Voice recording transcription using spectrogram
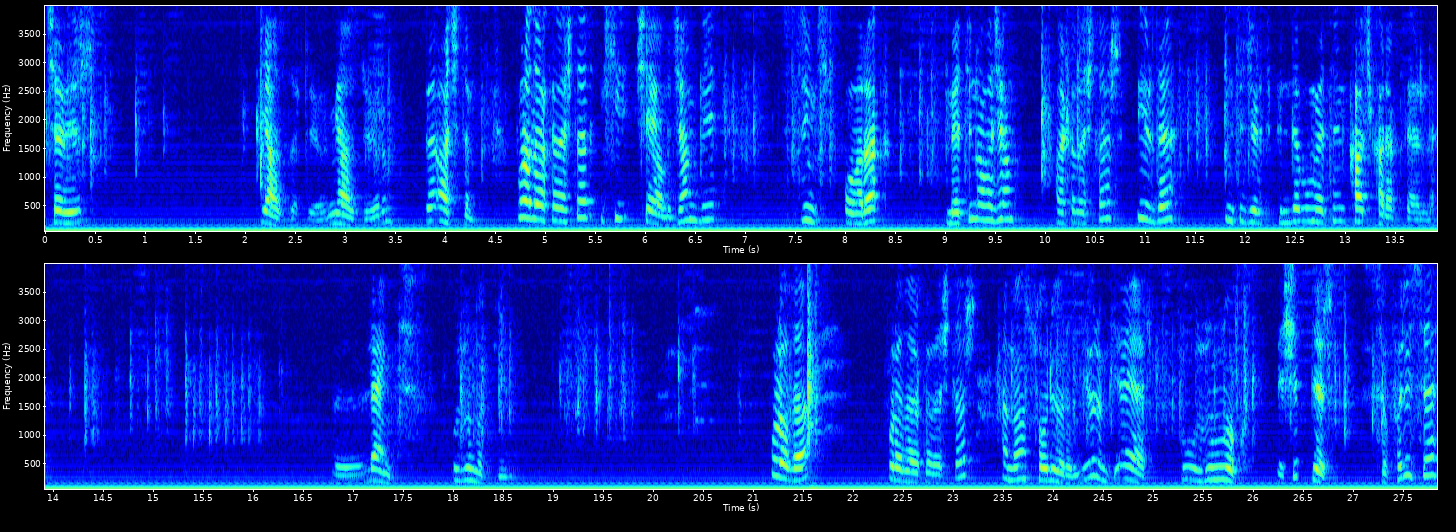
çevir yazdır diyorum. Yaz diyorum ve açtım. Burada arkadaşlar iki şey alacağım. Bir string olarak metin alacağım arkadaşlar. Bir de integer tipinde bu metin kaç karakterli? Ee, length uzunluk diyeyim. Burada burada arkadaşlar hemen soruyorum. Diyorum ki eğer bu uzunluk eşittir 0 ise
